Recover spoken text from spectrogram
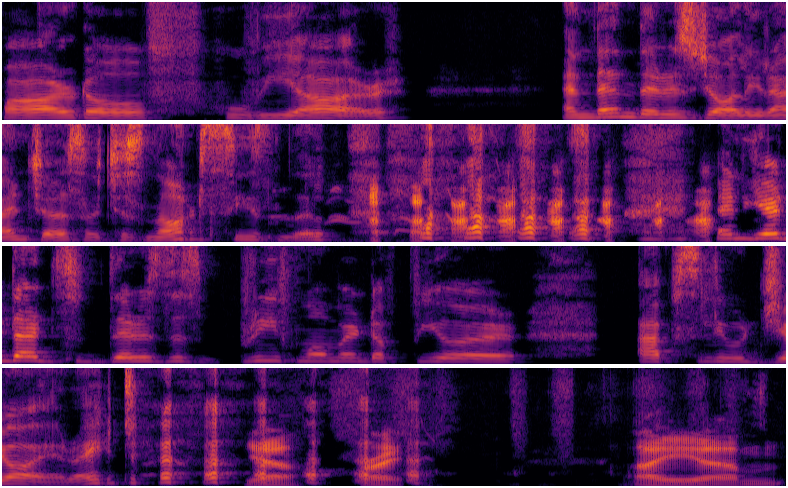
part of who we are. And then there is jolly ranchers which is not seasonal. And yet that's there is this brief moment of pure absolute joy right? Yeah, right. I um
